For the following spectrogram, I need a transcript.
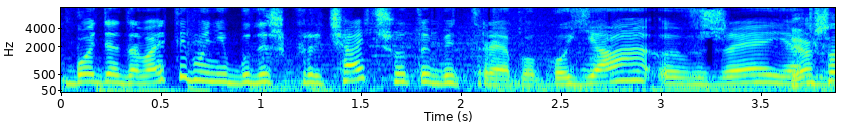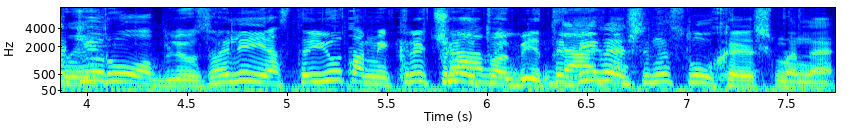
Бодя, давай ти мені будеш кричати, що тобі треба, бо я е, вже якби... Я ж так і роблю. Взагалі я стою там і кричу Правильно, тобі. Ти да, бігаєш і не слухаєш мене.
